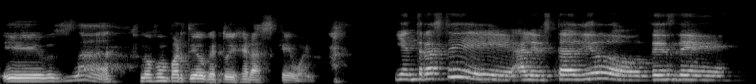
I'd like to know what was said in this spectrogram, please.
Y pues nada, no fue un partido que tú dijeras que bueno. ¿Y entraste al estadio desde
